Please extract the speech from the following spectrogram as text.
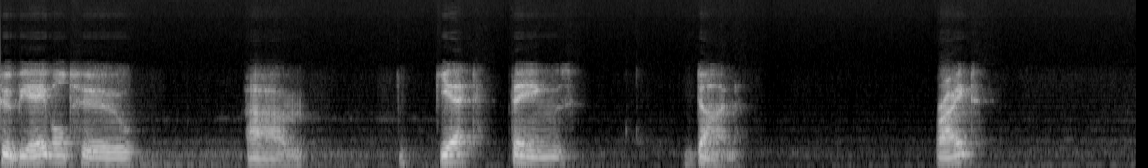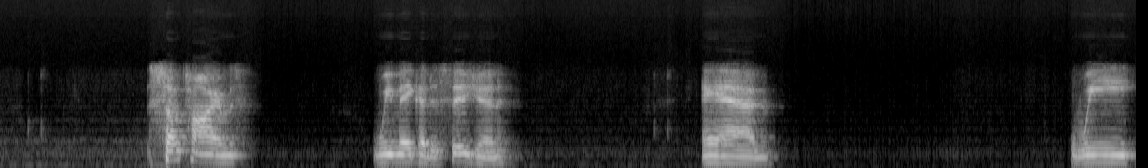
to be able to um, get things done. Right? Sometimes we make a decision and we,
